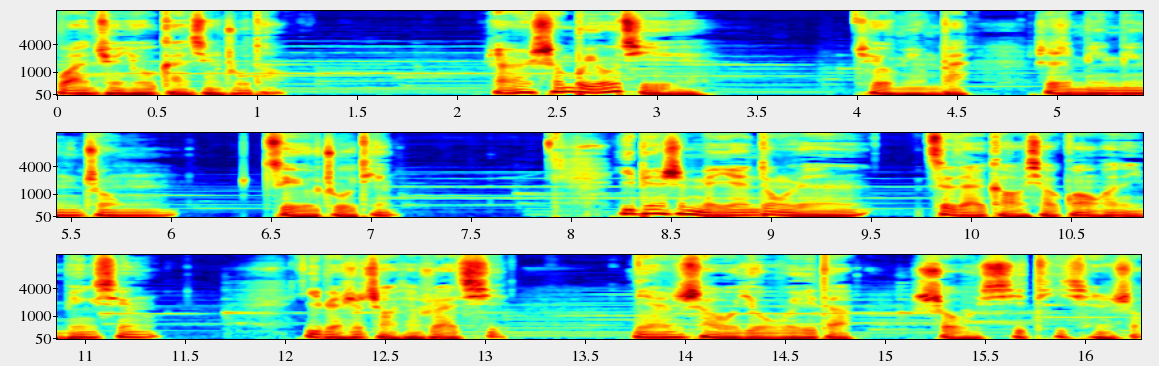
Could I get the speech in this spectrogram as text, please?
完全由感性主导。然而身不由己，却又明白这是冥冥中自有注定。一边是美艳动人、自带搞笑光环的女明星，一边是长相帅气、年少有为的首席提牵手。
